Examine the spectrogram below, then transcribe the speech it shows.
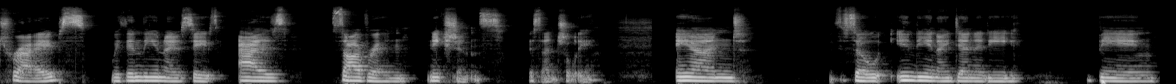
tribes within the United States as sovereign nations essentially. And so Indian identity being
